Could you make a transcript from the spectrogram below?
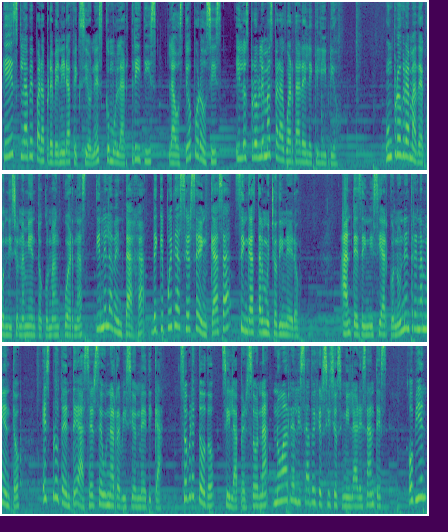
que es clave para prevenir afecciones como la artritis, la osteoporosis y los problemas para guardar el equilibrio. Un programa de acondicionamiento con mancuernas tiene la ventaja de que puede hacerse en casa sin gastar mucho dinero. Antes de iniciar con un entrenamiento, es prudente hacerse una revisión médica, sobre todo si la persona no ha realizado ejercicios similares antes o bien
